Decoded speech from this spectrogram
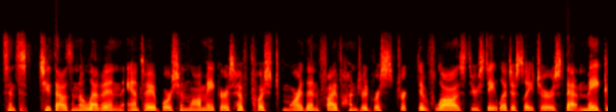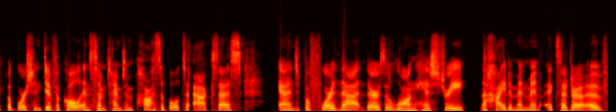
since 2011, anti abortion lawmakers have pushed more than 500 restrictive laws through state legislatures that make abortion difficult and sometimes impossible to access. And before that, there's a long history, the Hyde Amendment, et cetera, of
